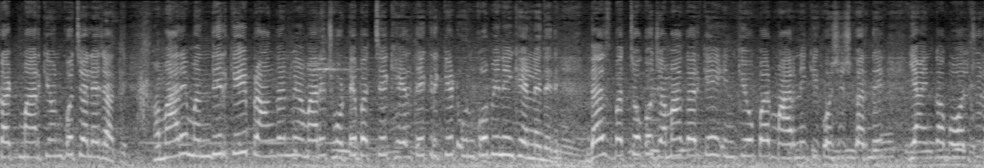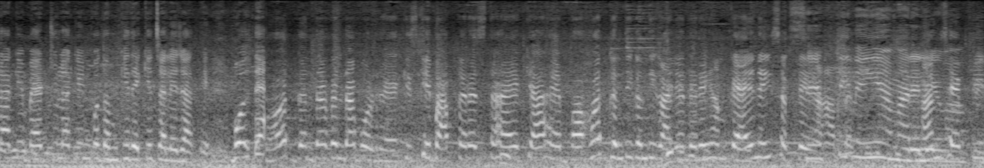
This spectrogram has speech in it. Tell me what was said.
कट मार के उनको चले जाते हमारे मंदिर के ही प्रांगण में हमारे छोटे बच्चे खेलते क्रिकेट उनको भी नहीं खेलने देते। दस बच्चों को जमा करके इनके ऊपर मारने की कोशिश करते या इनका बॉल चुला के बैट चुला के इनको धमकी दे के चले जाते बोलते हैं बहुत गंदा गंदा बोल रहे हैं किसके बाप का रास्ता है क्या है? बहुत गंदी गंदी गालियाँ दे रहे हैं हम कह नहीं सकते पे। नहीं है हमारे हम सेफ्टी नहीं सेफ्टी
